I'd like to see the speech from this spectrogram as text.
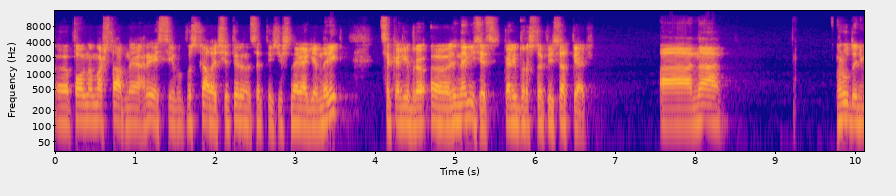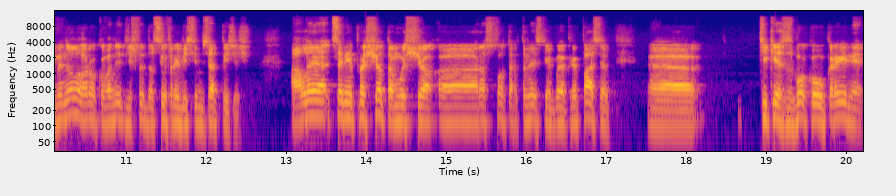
е, повномасштабної агресії випускали 14 тисяч снарядів на рік, це калібр е, на місяць, калібр 155. А на грудень минулого року вони дійшли до цифри 80 тисяч. Але це не про що, тому що е, розход артилерійських боєприпасів тільки з боку України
